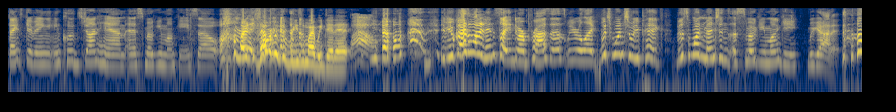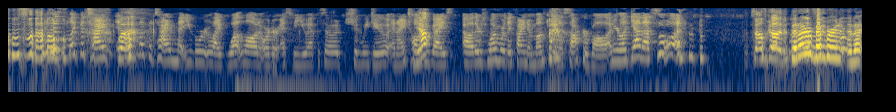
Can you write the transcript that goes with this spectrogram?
Thanksgiving. Includes Jon Hamm and a smoking monkey. So I'm ready Okay, that was it. the reason why we did it. wow. You know, if you guys want an insight into our process, we were like, which one should we pick? This one mentions a smoking monkey. We got it. so, this like the time? Is But- this like the time that you were like, "What Law and Order SVU episode should we do?" And I told Yep. you guys, uh, "There's one where they find a monkey in a soccer ball," and you're like, "Yeah, that's the one." sounds good. Then I Let's remembered, move and I,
